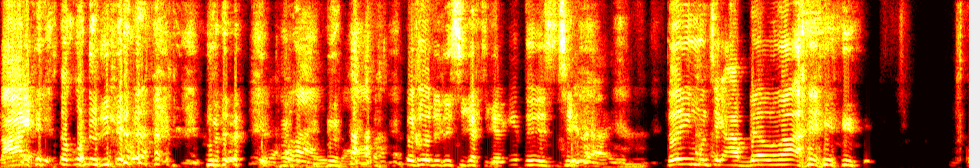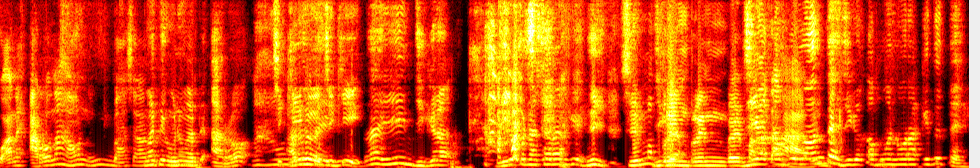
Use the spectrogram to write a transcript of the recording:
nah itu kudu di itu kudu disigat-sigat gitu sih teuing mun cek Abdel mah ku aneh? Aro naon? Ini bahasa Ngerti udah ngerti. Aro. Ciki, Aro ciki. Lain jika jika penasaran ge. Sih mah brand-brand brand Jika kampungan teh jika kampungan norak itu teh.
